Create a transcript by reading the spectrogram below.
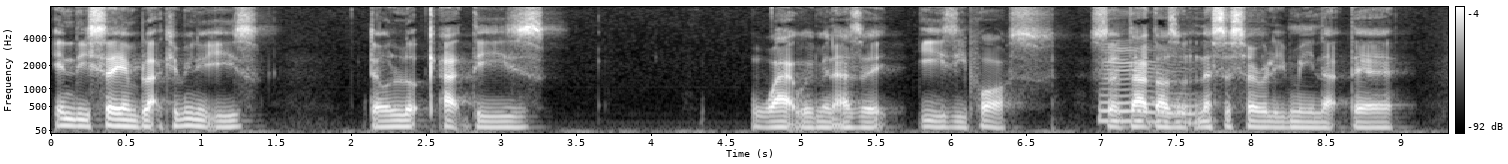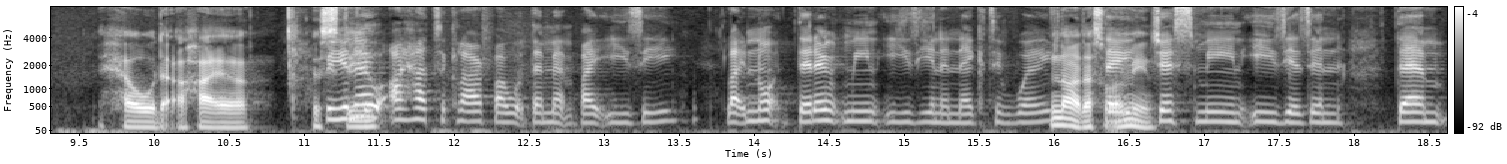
in these same black communities, they'll look at these white women as a easy pass. So that doesn't Mm. necessarily mean that they're held at a higher But you know, I had to clarify what they meant by easy. Like, not they don't mean easy in a negative way. no, that's they what I mean. just mean easy, as in them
